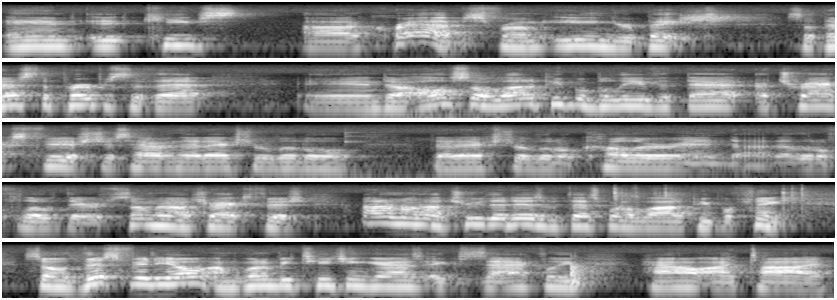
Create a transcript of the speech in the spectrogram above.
and it keeps uh, crabs from eating your bait. So that's the purpose of that. And uh, also, a lot of people believe that that attracts fish, just having that extra little that extra little color and uh, that little float there somehow attracts fish. I don't know how true that is, but that's what a lot of people think. So this video, I'm going to be teaching you guys exactly how I tie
